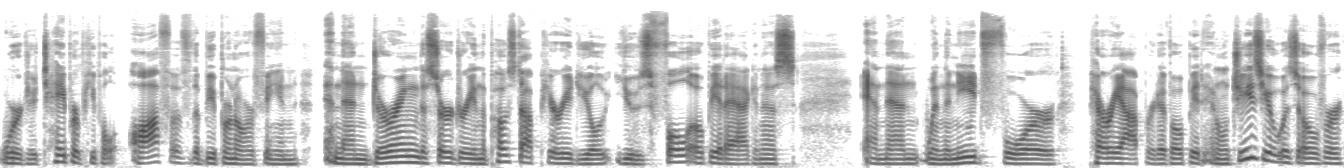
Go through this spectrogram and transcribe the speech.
were to taper people off of the buprenorphine, and then during the surgery in the post op period, you'll use full opiate agonists. And then, when the need for perioperative opiate analgesia was over,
